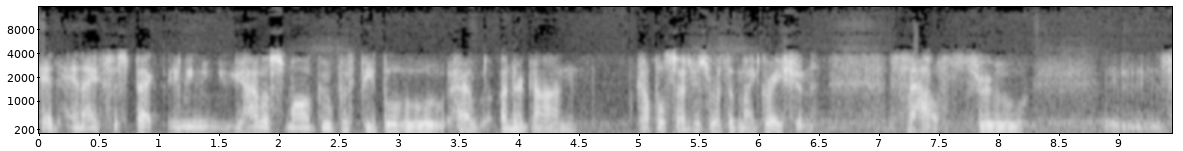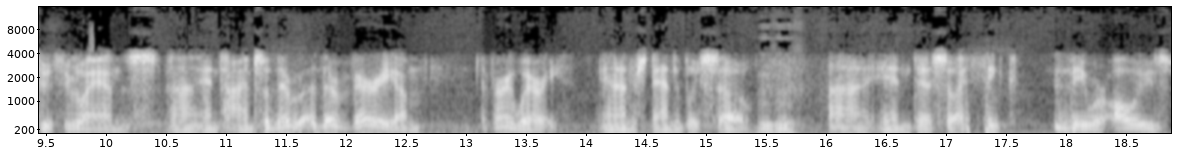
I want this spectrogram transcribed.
and, and I suspect, I mean, you have a small group of people who have undergone couple centuries worth of migration south through through, through lands uh, and time. So they're they're very um they're very wary and understandably so. Mm-hmm. Uh, and uh, so I think they were always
